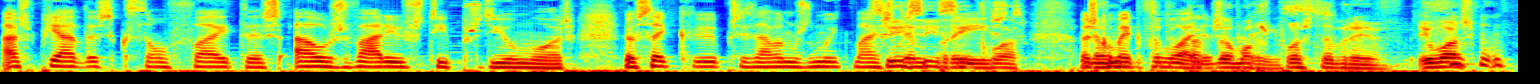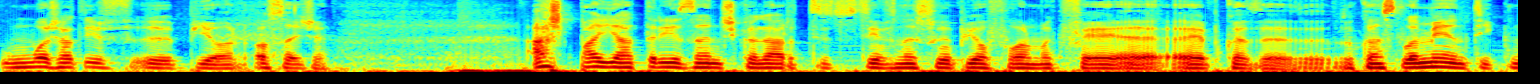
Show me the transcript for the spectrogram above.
às piadas que são feitas, aos vários tipos de humor? Eu sei que precisávamos de muito mais sim, tempo sim, para sim, isto, claro. mas Não, como é que tu vou olhas dar uma resposta breve. Eu acho que o humor já teve uh, pior, ou seja, acho que pá, há três anos, se calhar, esteve na sua pior forma, que foi a, época de, do cancelamento e que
